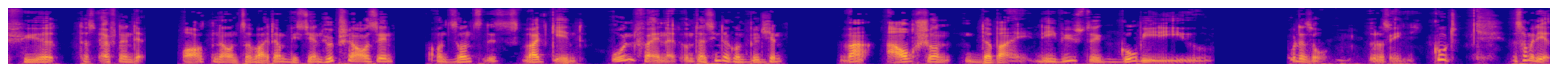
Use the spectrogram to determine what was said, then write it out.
für das Öffnen der Ordner und so weiter ein bisschen hübscher aussehen. Ansonsten ist es weitgehend unverändert und das Hintergrundbildchen war auch schon dabei. Die Wüste Gobi. Oder so. Oder so ähnlich. Gut. Was haben wir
